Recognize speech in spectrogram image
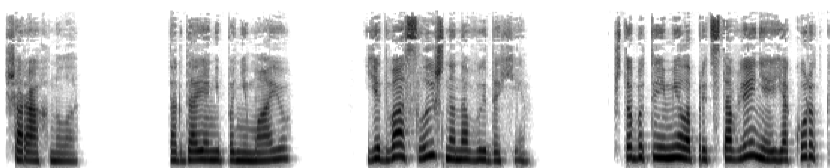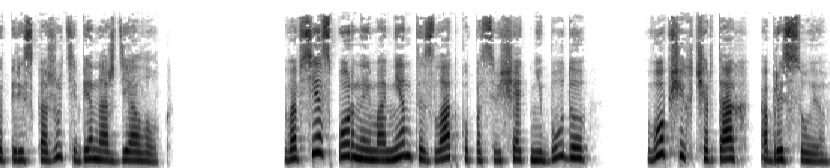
шарахнуло. Тогда я не понимаю. Едва слышно на выдохе. Чтобы ты имела представление, я коротко перескажу тебе наш диалог. Во все спорные моменты Златку посвящать не буду, в общих чертах обрисую.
